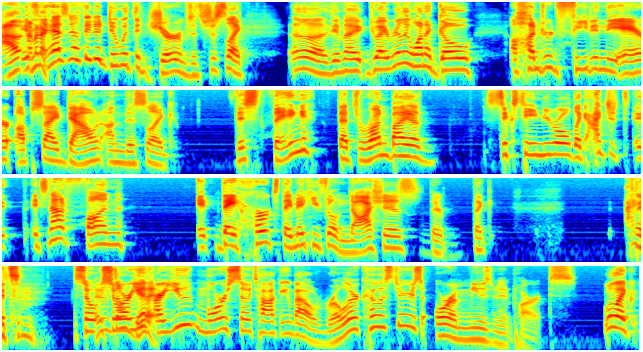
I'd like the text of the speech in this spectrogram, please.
I, I'm gonna it has nothing to do with the germs. It's just like, uh, do I do I really want to go a hundred feet in the air upside down on this like this thing that's run by a sixteen year old? Like I just it, it's not fun. It they hurt. They make you feel nauseous. They're I, It's- mm. So I so are you it. are you more so talking about roller coasters or amusement parks? well, like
